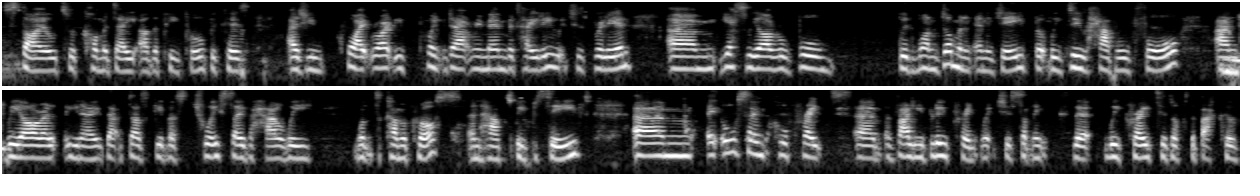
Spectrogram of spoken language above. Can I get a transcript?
style to accommodate other people because as you quite rightly pointed out and remembered haley which is brilliant um, yes we are all born with one dominant energy, but we do have all four, and mm. we are, you know, that does give us choice over how we want to come across and how to be perceived. Um, it also incorporates um, a value blueprint, which is something that we created off the back of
